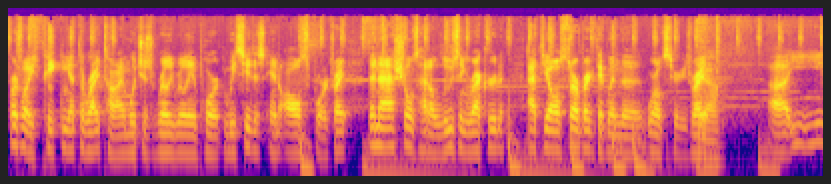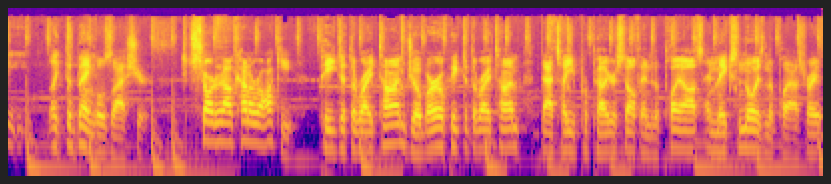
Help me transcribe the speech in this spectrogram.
first of all, he's peaking at the right time, which is really, really important. We see this in all sports, right? The Nationals had a losing record at the All Star break. They win the World Series, right? Yeah. Uh, y- y- like the Bengals last year. Started out kind of rocky. Peaked at the right time. Joe Burrow peaked at the right time. That's how you propel yourself into the playoffs and make some noise in the playoffs, right?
